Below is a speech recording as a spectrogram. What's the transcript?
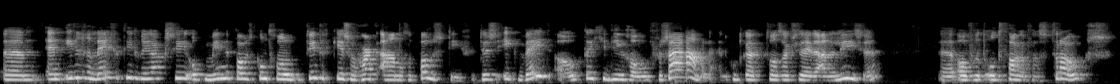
Um, en iedere negatieve reactie of minder positief komt gewoon twintig keer zo hard aan als een positieve. Dus ik weet ook dat je die gewoon moet verzamelen. En dan komt uit transactionele analyse over het ontvangen van strokes.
